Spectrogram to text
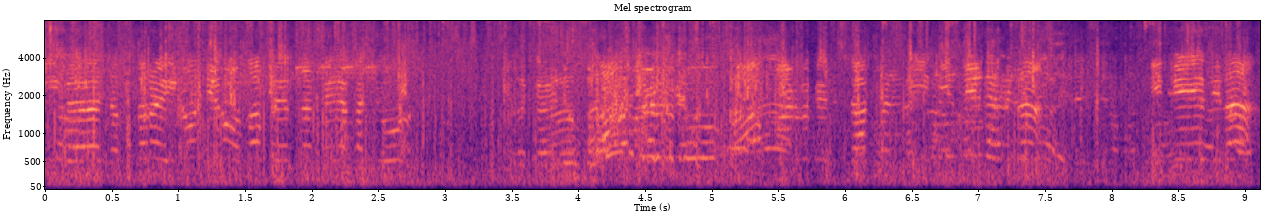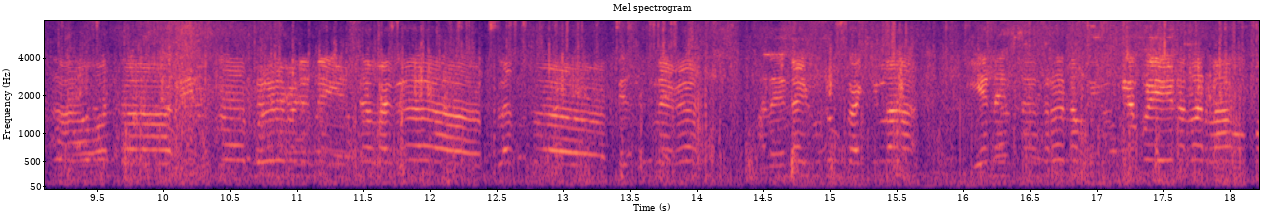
ಈಗ ನಂತರ ಇನ್ನೊಂದೇನೋ ಹೊಸ ಪ್ರಯತ್ನ ಕೈಯಾಕತ್ತು ಮಾಡ್ಬೇಕಂತ ಸ್ಟಾರ್ಟ್ ಮಾಡಿ ನಿನ್ನೆ ದಿನ ನಿನ್ನೆ ದಿನ ಒಂದು ರೀಲ್ಸ್ ಮಾಡಿದ್ದೆ ಇನ್ಸ್ಟಾದಾಗ ಪ್ಲಸ್ ಫೇಸ್ಬುಕ್ನಾಗ ಅದರಿಂದ ಯೂಟ್ಯೂಬ್ ಹಾಕಿಲ್ಲ ಏನಂತಂದ್ರೆ ನಮ್ಮ ಯೂಟ್ಯೂಬ್ ಏನದಾರಲ್ಲ ಒಬ್ಬ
